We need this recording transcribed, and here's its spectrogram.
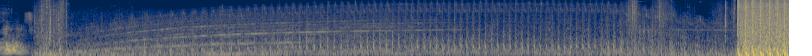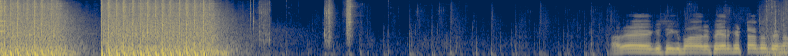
अरे किसी के पास रिपेयर किट है तो देना।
